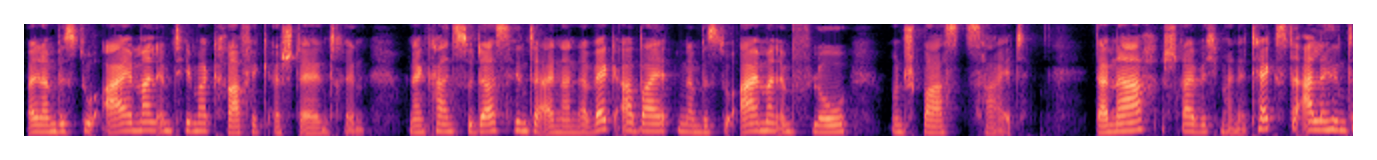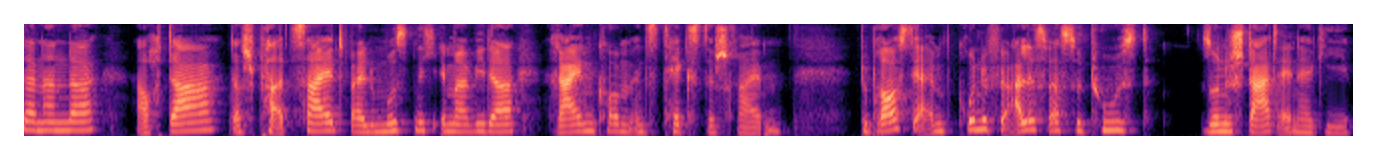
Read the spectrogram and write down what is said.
weil dann bist du einmal im Thema Grafik erstellen drin. Und dann kannst du das hintereinander wegarbeiten, dann bist du einmal im Flow und sparst Zeit. Danach schreibe ich meine Texte alle hintereinander. Auch da, das spart Zeit, weil du musst nicht immer wieder reinkommen ins Texte schreiben. Du brauchst ja im Grunde für alles, was du tust, so eine Startenergie.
